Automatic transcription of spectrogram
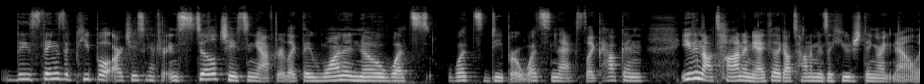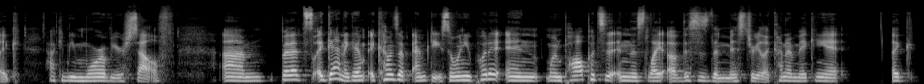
these things that people are chasing after and still chasing after like they want to know what's what's deeper what's next like how can even autonomy i feel like autonomy is a huge thing right now like how can be more of yourself? Um but that's again again it comes up empty. So when you put it in when paul puts it in this light of this is the mystery like kind of making it like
